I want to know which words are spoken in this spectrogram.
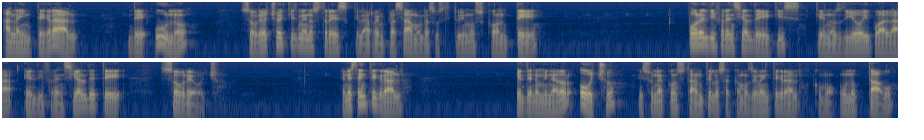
a la integral de 1 sobre 8x menos 3 que la reemplazamos, la sustituimos con t por el diferencial de x que nos dio igual a el diferencial de t sobre 8. En esta integral, el denominador 8 es una constante, lo sacamos de la integral como un octavo,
